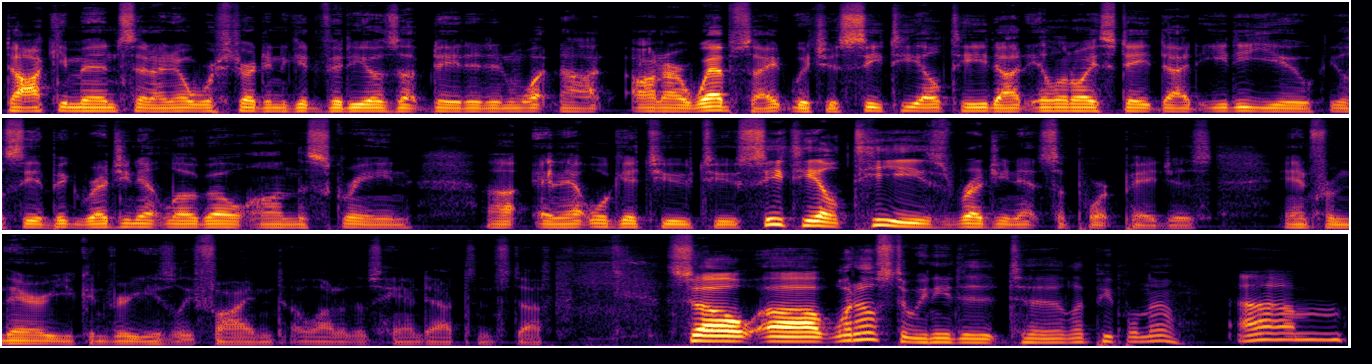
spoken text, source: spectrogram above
documents, and I know we're starting to get videos updated and whatnot on our website, which is ctlt.illinoisstate.edu. You'll see a big ReggieNet logo on the screen, uh, and that will get you to CTLT's ReggieNet support pages, and from there you can very easily find a lot of those handouts and stuff. So, uh, what else do we need to, to let people know? Um,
